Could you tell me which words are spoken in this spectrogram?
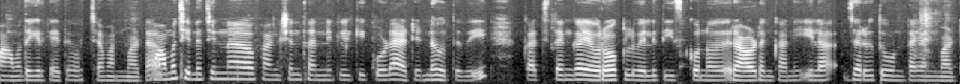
మామ దగ్గరికి అయితే వచ్చామన్నమాట మామ చిన్న చిన్న ఫంక్షన్స్ అన్నిటికి కూడా అటెండ్ అవుతుంది. ఖచ్చితంగా ఎవరో ఒకరు వెళ్ళి తీసుకొని రావడం కానీ ఇలా జరుగుతూ ఉంటాయి. అన్నమాట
